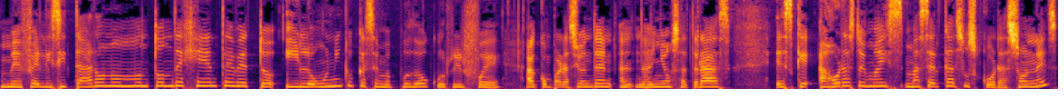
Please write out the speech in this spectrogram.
me felicitaron un montón de gente Beto y lo único que se me pudo ocurrir fue a comparación de años atrás es que ahora estoy más, más cerca de sus corazones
